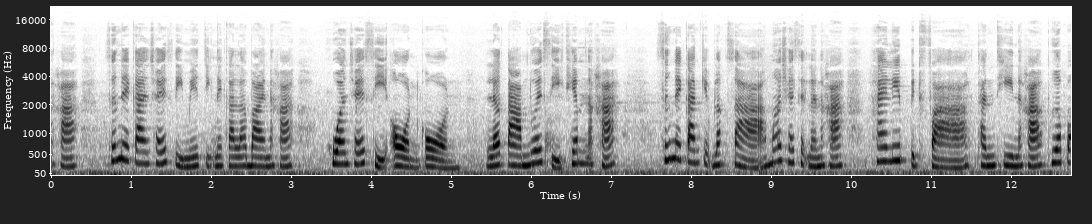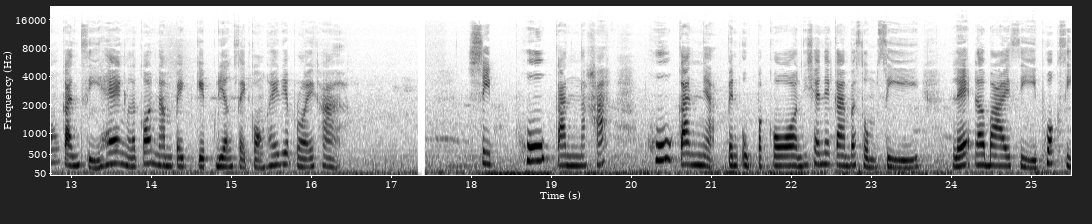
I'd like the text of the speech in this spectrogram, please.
นะคะ ซึ่งในการใช้สีเมจิกในการระบายนะคะ ควรใช้สีอ่อนก่อน แล้วตามด้วยสีเข้มนะคะ ซึ่งในการเก็บรักษาเมื่อใช้เสร็จแล้วนะคะ ให้รีบปิดฝาทันทีนะคะ เพื่อป้องกันสีแห้ง แล้วก็นำไปเก็บเรียงใส่กล่องให้เรียบร้อยค่ะ 10. ผู้กันนะคะผู้กันเนี่ยเป็นอุปกรณ์ที่ใช้ในการผสมสี และระบายสีพวกสี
